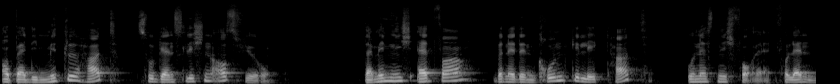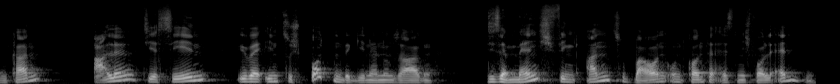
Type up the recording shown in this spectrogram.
ob er die Mittel hat zur gänzlichen Ausführung, damit nicht etwa, wenn er den Grund gelegt hat und es nicht vollenden kann, alle, die es sehen, über ihn zu spotten beginnen und sagen, dieser Mensch fing an zu bauen und konnte es nicht vollenden.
